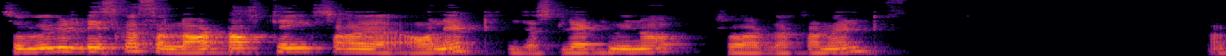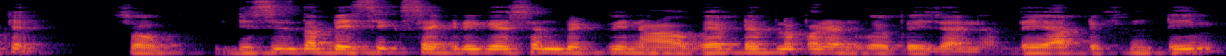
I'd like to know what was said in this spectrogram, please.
So we will discuss a lot of things uh, on it. Just let me know throughout the comment. Okay. So this is the basic segregation between a web developer and web designer. They are different team.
